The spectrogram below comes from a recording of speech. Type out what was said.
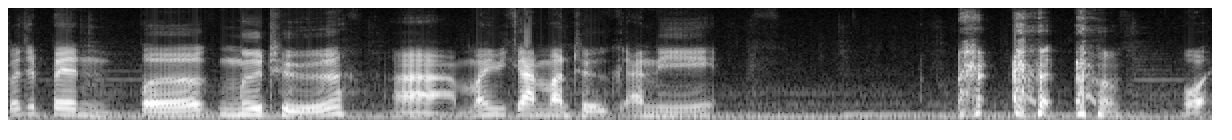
ก็จะเป็นเปิร์กมือถืออ่าไม่มีการบันทึกอันนี้ โอ้ย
